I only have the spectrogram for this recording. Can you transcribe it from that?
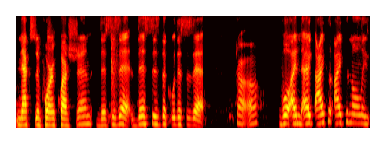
Next important question. This is it. This is the. This is it. Uh oh. Well, I, I I could I can only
